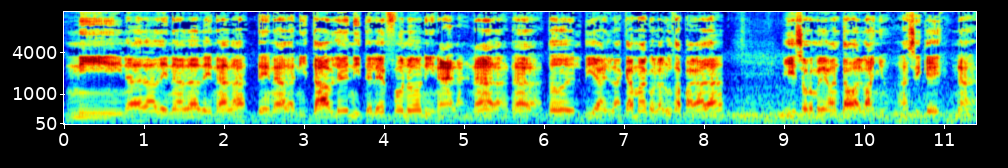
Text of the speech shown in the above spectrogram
ni nada, de nada, de nada, de nada, ni tablet, ni teléfono, ni nada, nada, nada. Todo el día en la cama con la luz apagada y solo me levantaba al baño, así que nada.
